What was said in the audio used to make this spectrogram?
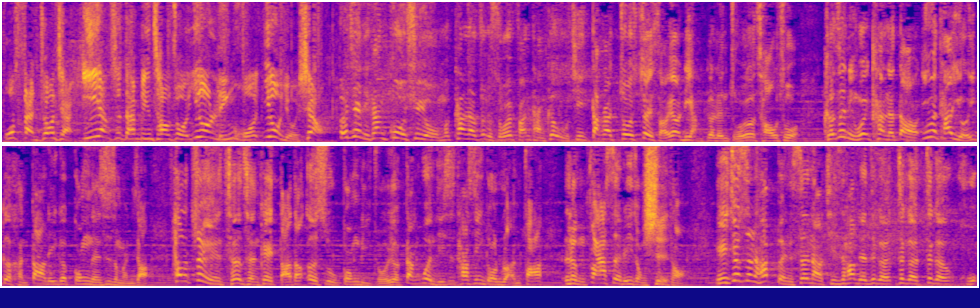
我反装甲一样是单兵操作，又灵活又有效。而且你看过去我们看到这个所谓反坦克武器，大概最最少要两个人左右操作。可是你会看得到，因为它有一个很大的一个功能是什么？你知道，它的最远车程可以达到二十五公里左右。但问题是，它是一个软发冷发射的一种系统，也就是它本身啊，其实它的这个这个这个火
